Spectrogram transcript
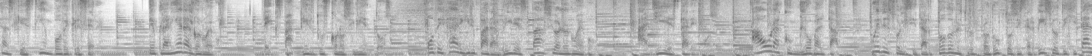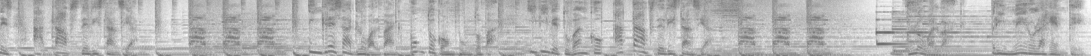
Que es tiempo de crecer, de planear algo nuevo, de expandir tus conocimientos o dejar ir para abrir espacio a lo nuevo, allí estaremos. Ahora con Global Tap puedes solicitar todos nuestros productos y servicios digitales a tabs de distancia. Ingresa a globalbank.com.pa y vive tu banco a tabs de distancia. Global Bank. Primero la gente.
